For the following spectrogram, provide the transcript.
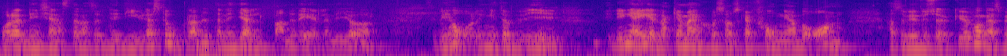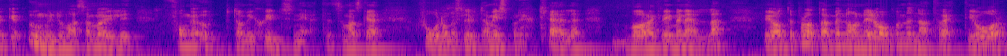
och räddningstjänsten. Alltså det, det är ju den stora biten, den hjälpande delen vi gör. Så vi har inget uppe, vi det är inga elaka människor som ska fånga barn. Alltså vi försöker ju fånga så mycket ungdomar som möjligt, fånga upp dem i skyddsnätet så man ska få dem att sluta missbruka eller vara kriminella. För jag har inte pratat med någon idag på mina 30 år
